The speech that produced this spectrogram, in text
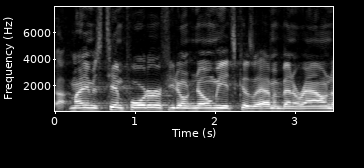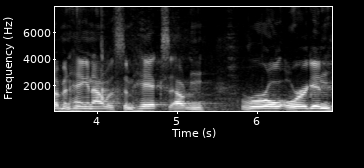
Uh, my name is Tim Porter. If you don't know me, it's because I haven't been around. I've been hanging out with some hicks out in rural Oregon.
